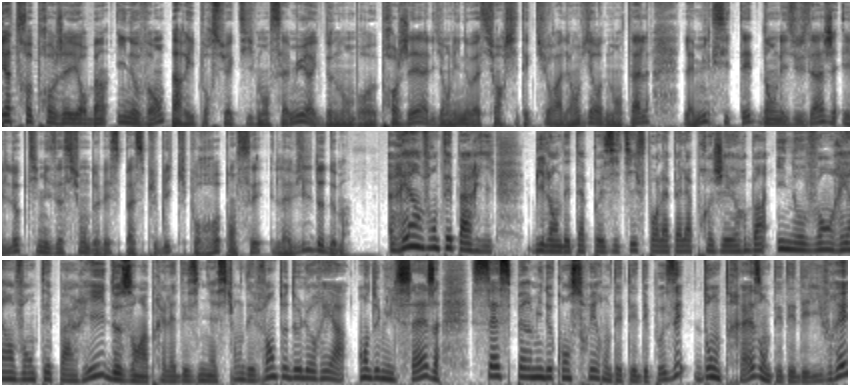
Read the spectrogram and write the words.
Quatre projets urbains innovants. Paris poursuit activement SAMU avec de nombreux projets alliant l'innovation architecturale et environnementale, la mixité dans les usages et l'optimisation de l'espace public pour repenser la ville de demain. Réinventer Paris. Bilan d'étape positif pour l'appel à projet urbain innovant Réinventer Paris. Deux ans après la désignation des 22 lauréats en 2016, 16 permis de construire ont été déposés, dont 13 ont été délivrés,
